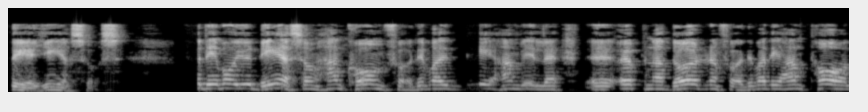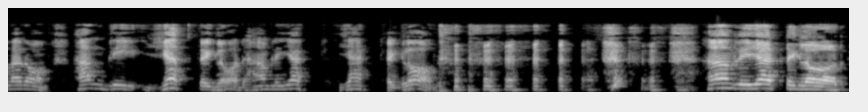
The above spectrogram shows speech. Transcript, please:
Det är Jesus. För det var ju det som han kom för, det var det han ville eh, öppna dörren för, det var det han talade om. Han blir jätteglad, han blir hjärtat hjärteglad. Han blir hjärteglad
